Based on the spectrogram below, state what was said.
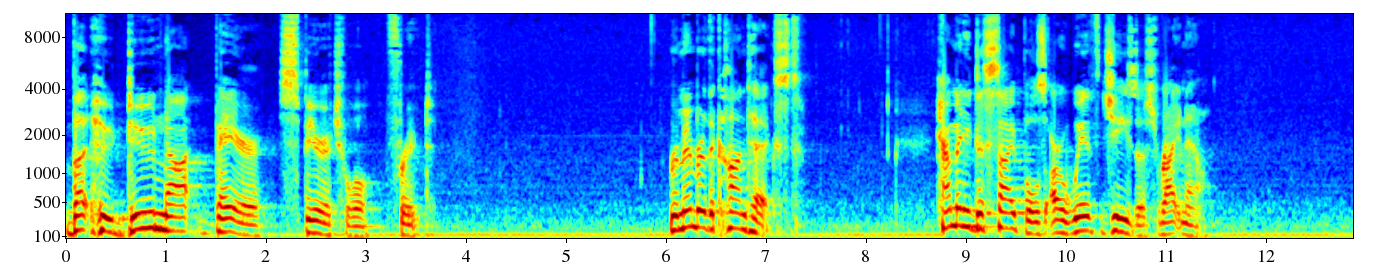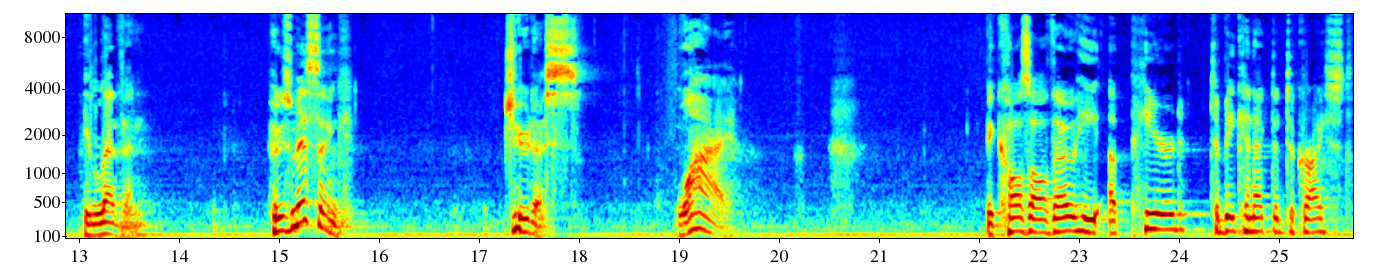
but who do not bear spiritual fruit. Remember the context. How many disciples are with Jesus right now? 11. Who's missing? Judas. Why? Because although he appeared to be connected to Christ,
